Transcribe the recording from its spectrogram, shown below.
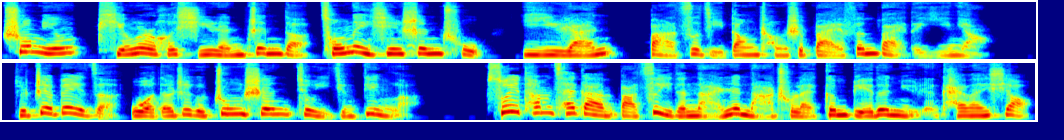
说明平儿和袭人真的从内心深处已然把自己当成是百分百的姨娘，就这辈子我的这个终身就已经定了，所以他们才敢把自己的男人拿出来跟别的女人开玩笑，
